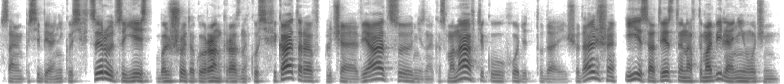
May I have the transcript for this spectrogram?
сами по себе. Они классифицируются. Есть большой такой ранг разных классификаторов, включая авиацию, не знаю, космонавтику, уходит туда и еще дальше. И, соответственно, автомобили, они очень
